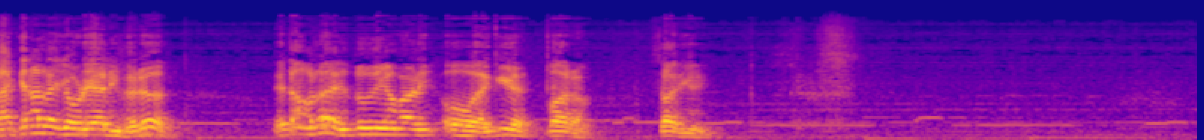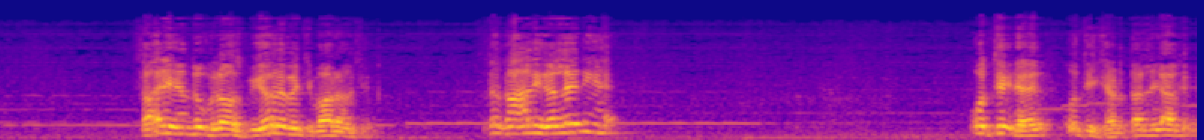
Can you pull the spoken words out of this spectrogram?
ਸੱਚ ਨਾਲ ਜੋੜਿਆ ਨਹੀਂ ਫਿਰ। ਇਹ ਤਾਂ ਮਤਲਬ ਹਿੰਦੂ ਦੀਆਂ ਬਾਣੀ, ਉਹ ਹੈਗੀ ਹੈ 12 ਸਾਰੀਆਂ ਸਾਰੀ ਹਿੰਦੂ ਫਿਲਾਸਫੀ ਉਹਦੇ ਵਿੱਚ 12 ਚ। ਤਾਂ ਕਹਾਂ ਦੀ ਗੱਲ ਹੀ ਨਹੀਂ ਹੈ। ਉੱਥੇ ਹੀ ਰਹਿ, ਉੱਥੇ ਹੀ ਛੱਡਤਾ ਲਿਆ ਕੇ।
